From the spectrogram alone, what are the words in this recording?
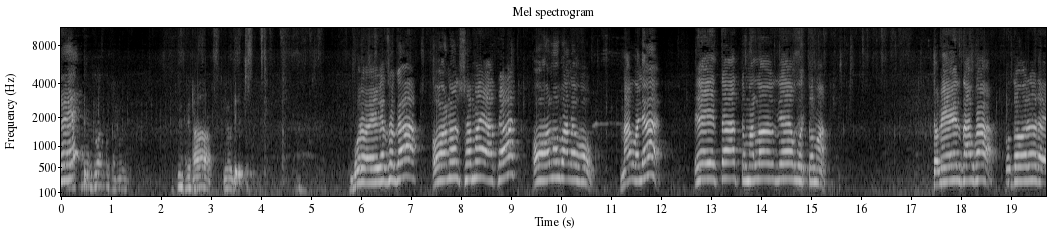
হ্যাঁ? হ্যাঁ। বুড়ো হয়ে গেছে গা অন সময় আছে অন ভালো হোক না বলে এটা তোমার লগে হইতো না। তুমি যাও গা কোথাও রে?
